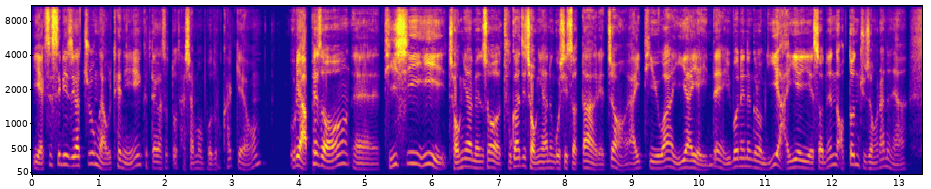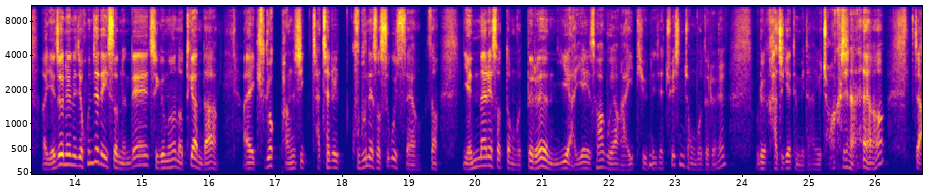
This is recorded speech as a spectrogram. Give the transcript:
이 X 시리즈가 쭉 나올 테니 그때 가서 또 다시 한번 보도록 할게요. 우리 앞에서 예, DCE 정의하면서 두 가지 정의하는 곳이 있었다 그랬죠. ITU와 EIA인데 이번에는 그럼 EIA에서는 어떤 규정을 하느냐. 아, 예전에는 이제 혼재돼 있었는데 지금은 어떻게 한다. 아예 규격 방식 자체를 구분해서 쓰고 있어요. 그래서 옛날에 썼던 것들은 EIA에서 하고요. ITU는 이제 최신 정보들을 우리가 가지게 됩니다. 이거 정확하진 않아요. 자,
